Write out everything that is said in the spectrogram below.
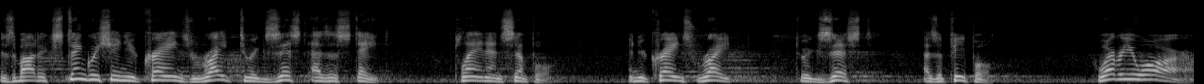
is about extinguishing Ukraine's right to exist as a state, plain and simple, and Ukraine's right to exist as a people. Whoever you are,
